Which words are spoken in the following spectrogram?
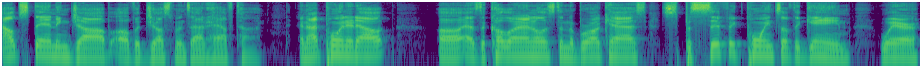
outstanding job of adjustments at halftime. And I pointed out uh, as a color analyst in the broadcast specific points of the game where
